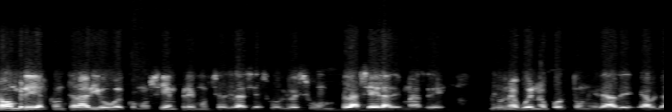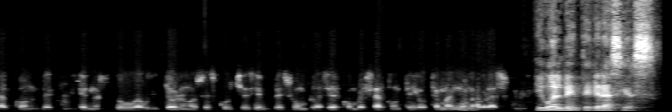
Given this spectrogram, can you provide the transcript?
No, hombre, al contrario, como siempre, muchas gracias, Julio. Es un placer, además de, una buena oportunidad de hablar con que nuestro auditorio nos escuche. Siempre es un placer conversar contigo. Te mando un abrazo. Igualmente, gracias.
